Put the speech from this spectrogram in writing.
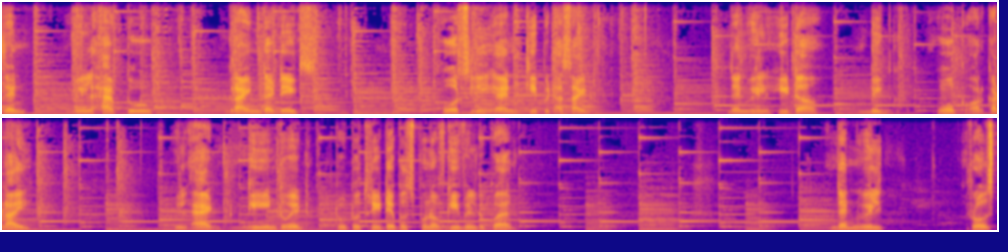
then we'll have to grind the dates coarsely and keep it aside. Then we'll heat a big wok or kadai we'll add ghee into it. 2 to 3 tablespoon of ghee will require. Then we'll roast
